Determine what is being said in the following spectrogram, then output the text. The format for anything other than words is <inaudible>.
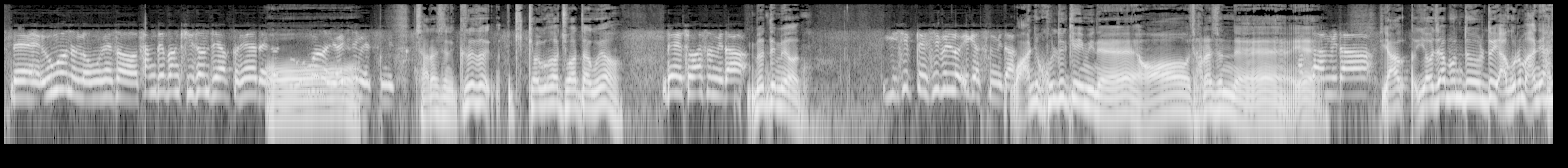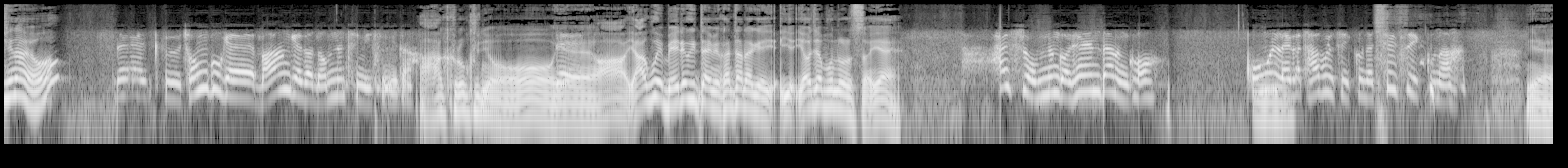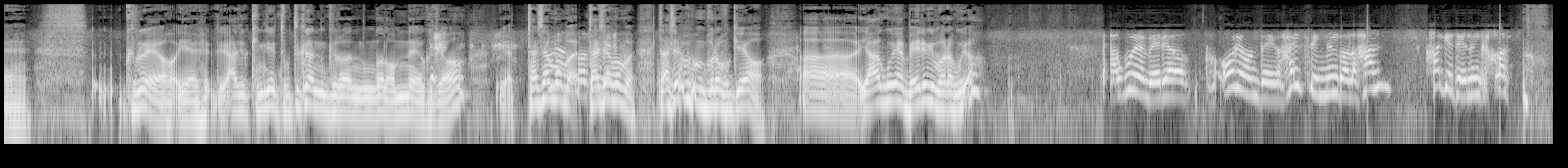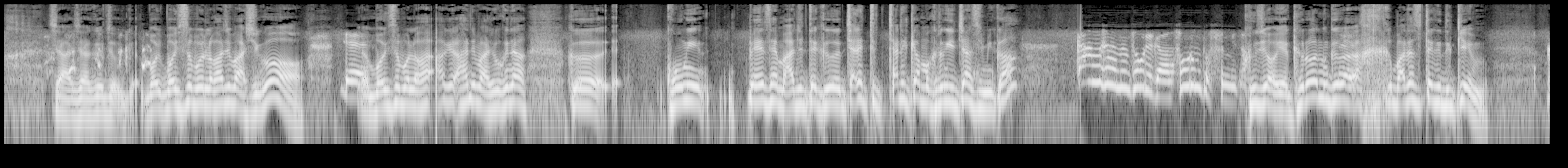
네, 응원을 너무 해서 상대방 기선 제압도 해야 돼가지고 어. 응원을 열심히 했습니다. 잘하시네. 그래서 기- 결과가 좋았다고요? 네, 좋았습니다. 몇 대 몇? 20대 11로 이겼습니다. 완전 골드 게임이네. 어, 잘하셨네. 예. 감사합니다. 야, 여자분들도 야구를 많이 하시나요? 네, 그 전국에 40개가 넘는 팀이 있습니다. 아, 그렇군요. 네. 예. 아, 야구에 매력이 있다면 간단하게 여, 자분으로서 예. 할 수 없는 걸 해낸다는 거. 공을 음. 내가 잡을 수 있구나, 칠 수 있구나. 예. 그래요. 예. 그 아주 굉장히 독특한 그런 건 없네요. 그죠? 예. 다시 한 번만, 다시 한 번만, 다시 한 번 물어볼게요. 아, 야구의 매력이 뭐라고요? 야구의 매력 어려운데 이거 할 수 있는 걸 한, 하게 되는 것. 자, 자, 그, 저, 멋, 멋있어 보이려고 하지 마시고, 예. 멋있어 보이려고 하, 하지 마시고, 그냥 그, 공이 빼세 맞을 때 그 짜릿, 짜릿감 뭐 그런 게 있지 않습니까? 깡 하는 소리가 소름 돋습니다. 그죠? 예, 그런 그, 아, 그 맞았을 때 그 느낌.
